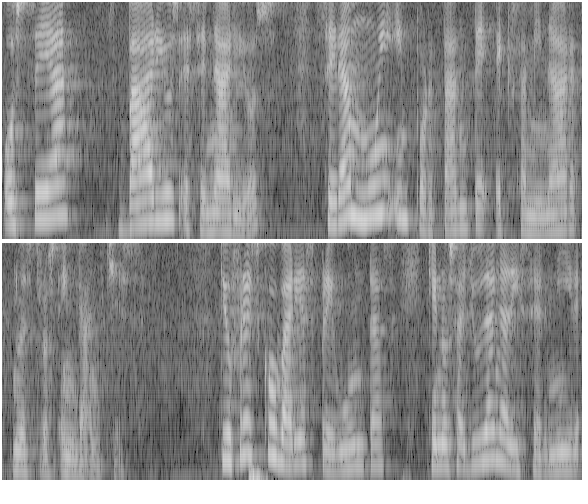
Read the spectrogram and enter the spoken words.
o sea varios escenarios, será muy importante examinar nuestros enganches. Te ofrezco varias preguntas que nos ayudan a discernir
